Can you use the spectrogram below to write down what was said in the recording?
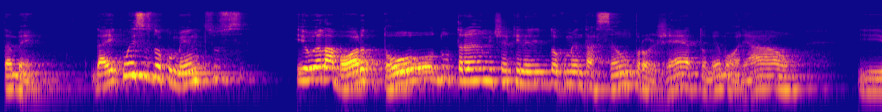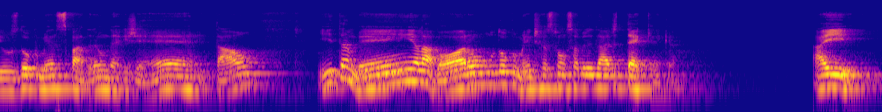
Também. Daí com esses documentos eu elaboro todo o trâmite, aquele documentação, projeto, memorial e os documentos padrão da RGE e tal. E também elaboro o documento de responsabilidade técnica. Aí,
